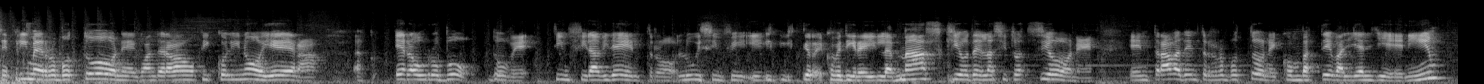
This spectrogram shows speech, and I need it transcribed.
Se prima il robottone, quando eravamo piccoli noi, era, ecco, era un robot dove ti infilavi dentro, lui si infi- il, il, come dire, il maschio della situazione entrava dentro il robottone e combatteva gli alieni,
